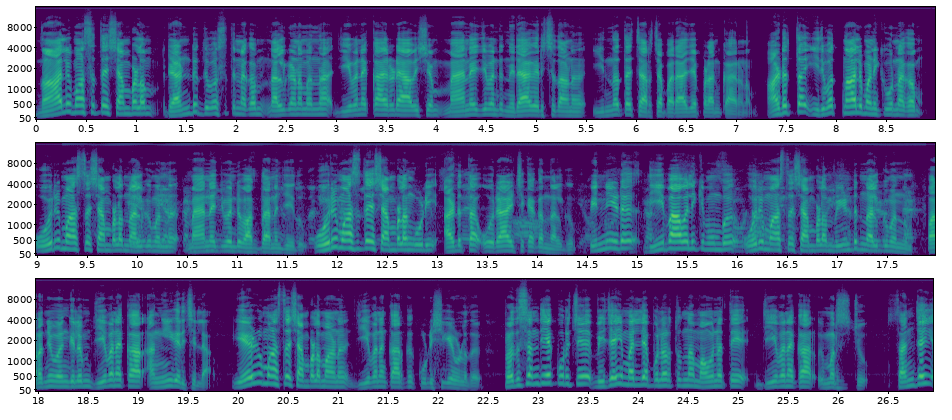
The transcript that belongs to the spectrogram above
നാലു മാസത്തെ ശമ്പളം രണ്ട് ദിവസത്തിനകം നൽകണമെന്ന ജീവനക്കാരുടെ ആവശ്യം മാനേജ്മെന്റ് നിരാകരിച്ചതാണ് ഇന്നത്തെ ചർച്ച പരാജയപ്പെടാൻ കാരണം. അടുത്ത ഇരുപത്തിനാല് മണിക്കൂറിനകം ഒരു മാസത്തെ ശമ്പളം നൽകുമെന്ന് മാനേജ്മെന്റ് വാഗ്ദാനം ചെയ്തു. ഒരു മാസത്തെ ശമ്പളം കൂടി അടുത്ത ഒരാഴ്ചക്കകം നൽകും. പിന്നീട് ദീപാവലിക്ക് മുമ്പ് ഒരു മാസത്തെ ശമ്പളം വീണ്ടും നൽകുമെന്നും പറഞ്ഞുവെങ്കിലും ജീവനക്കാർ അംഗീകരിച്ചില്ല. ഏഴു മാസത്തെ ശമ്പളമാണ് ജീവനക്കാർക്ക് കുടിശ്ശികയുള്ളത്. പ്രതിസന്ധിയെക്കുറിച്ച് വിജയ് മല്യ പുലർത്തുന്ന മൗനത്തെ ജീവനക്കാർ വിമർശിച്ചു. സഞ്ജയ്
